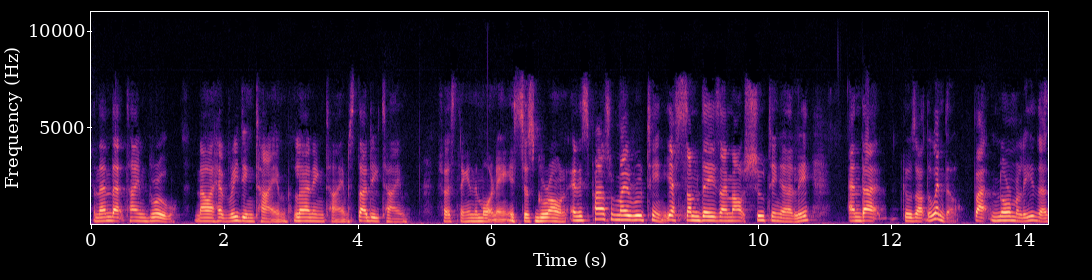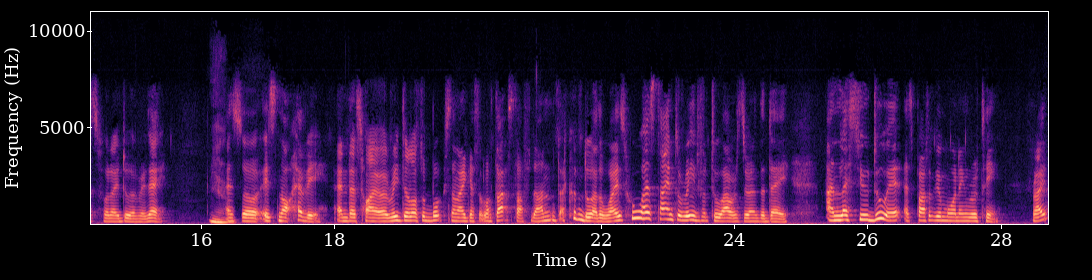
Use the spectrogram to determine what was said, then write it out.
And then that time grew. Now I have reading time, learning time, study time, first thing in the morning. It's just grown and it's part of my routine. Yes, some days I'm out shooting early and that goes out the window, but normally that's what I do every day. Yeah. And so it's not heavy. And that's why I read a lot of books and I get a lot of that stuff done. I couldn't do otherwise. Who has time to read for two hours during the day? Unless you do it as part of your morning routine, right?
